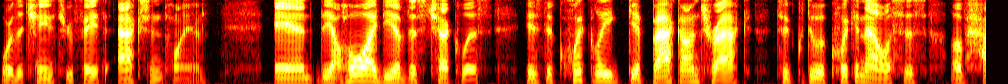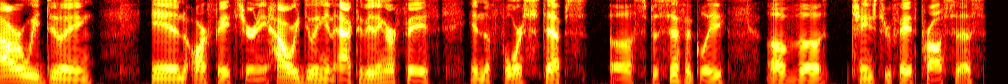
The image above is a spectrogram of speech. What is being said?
or the Change Through Faith action plan. And the whole idea of this checklist is to quickly get back on track, to do a quick analysis of how are we doing in our faith journey? How are we doing in activating our faith in the four steps uh, specifically of the change through faith process?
